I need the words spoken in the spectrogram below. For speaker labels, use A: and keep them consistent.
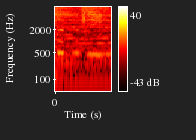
A: to the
